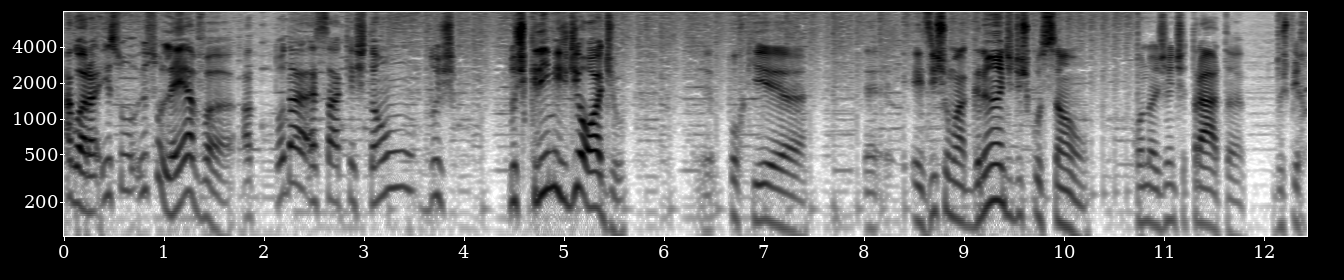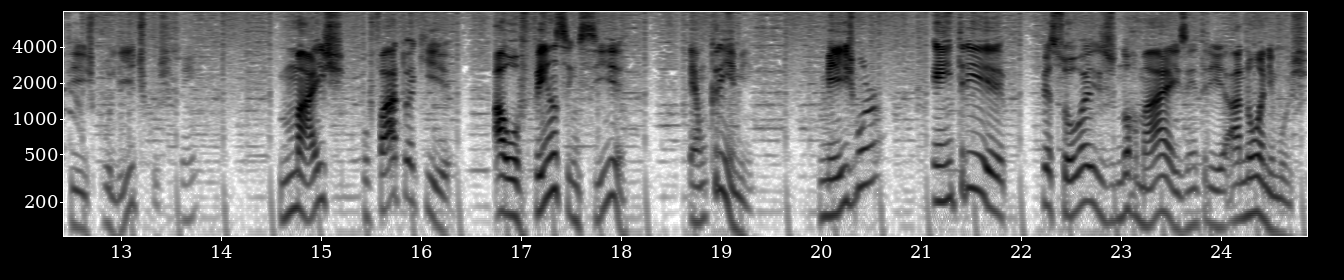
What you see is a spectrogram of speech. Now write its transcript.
Agora, isso, isso leva a toda essa questão dos, dos crimes de ódio. É, Porque é, existe uma grande discussão quando a gente trata dos perfis políticos, Sim. mas o fato é que a ofensa em si é um crime. Mesmo entre pessoas normais, entre anônimos.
